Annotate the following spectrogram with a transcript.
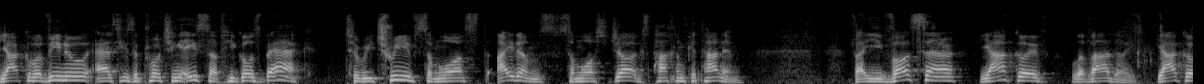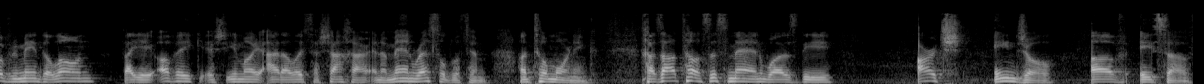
Yaakov Avinu, as he's approaching Esav, he goes back to retrieve some lost items, some lost jugs, pachim ketanim. Vayivaser Yaakov levadoi. Yaakov remained alone. Vayeavek ish imay ad hashachar, and a man wrestled with him until morning. Chazal tells us this man was the archangel of Esav,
